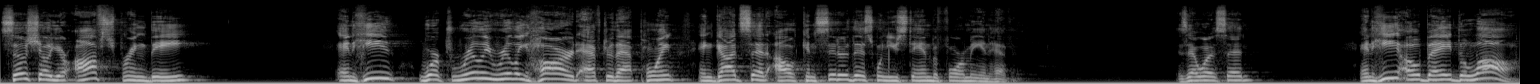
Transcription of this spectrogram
So shall your offspring be. And he worked really, really hard after that point, and God said, I'll consider this when you stand before me in heaven. Is that what it said? And he obeyed the law.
